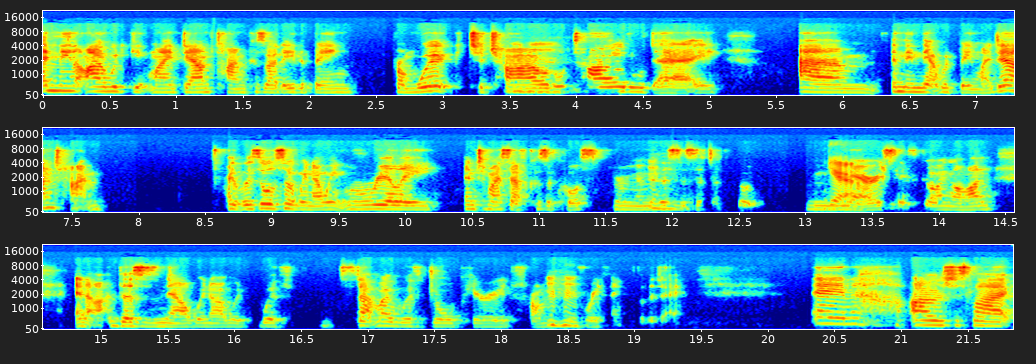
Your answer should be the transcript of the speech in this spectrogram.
And then I would get my downtime because I'd either been from work to child Mm-hmm. or child all day, um, and then that would be my downtime. It was also when I went really into myself because, of course, remember this Mhm. is a difficult Yeah. marriage that's going on, and I, this is now when I would with start my withdrawal period from Mhm. everything for the day. And I was just like,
